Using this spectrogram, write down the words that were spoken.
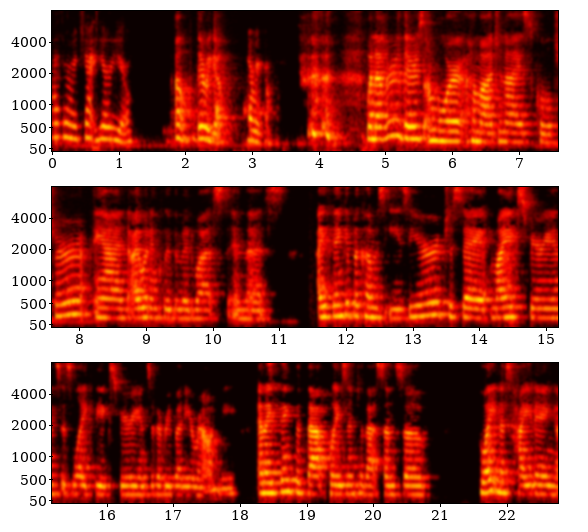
Catherine, we can't hear you. Oh, there we go. There we go. whenever there's a more homogenized culture, and I would include the Midwest in this, I think it becomes easier to say my experience is like the experience of everybody around me. And I think that that plays into that sense of politeness hiding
